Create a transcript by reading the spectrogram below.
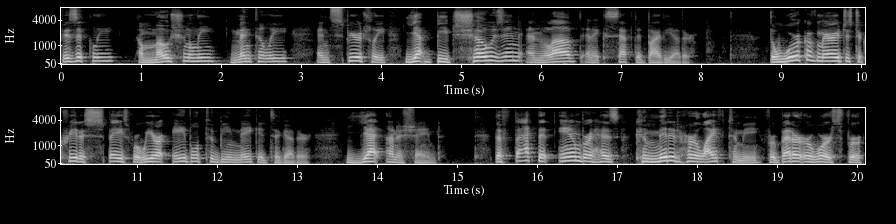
physically, emotionally, mentally, and spiritually, yet be chosen and loved and accepted by the other. The work of marriage is to create a space where we are able to be naked together, yet unashamed. The fact that Amber has committed her life to me, for better or worse, for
